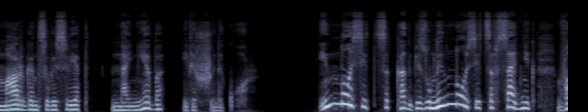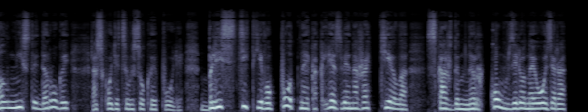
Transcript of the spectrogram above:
марганцевый свет на небо и вершины гор. И носится, как безумный, носится всадник волнистой дорогой, расходится высокое поле, блестит его потное, как лезвие ножа тело, с каждым нырком в зеленое озеро,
